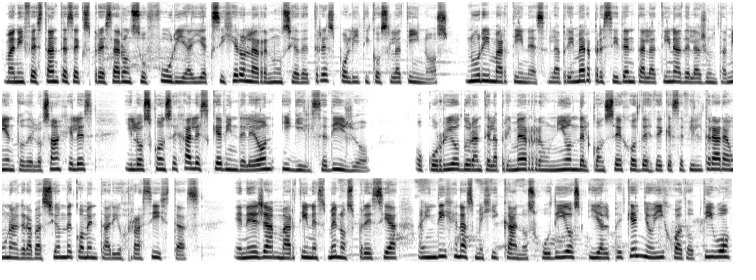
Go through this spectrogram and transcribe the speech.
Manifestantes expresaron su furia y exigieron la renuncia de tres políticos latinos, Nuri Martínez, la primer presidenta latina del Ayuntamiento de Los Ángeles, y los concejales Kevin de León y Gil Cedillo. Ocurrió durante la primera reunión del Consejo desde que se filtrara una grabación de comentarios racistas. En ella, Martínez menosprecia a indígenas mexicanos, judíos y al pequeño hijo adoptivo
